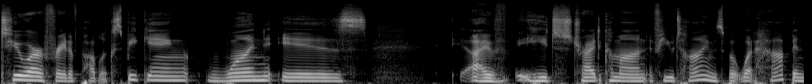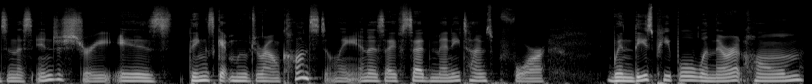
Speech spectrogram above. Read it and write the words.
Two are afraid of public speaking. One is I've he's tried to come on a few times, but what happens in this industry is things get moved around constantly. And as I've said many times before, when these people when they're at home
